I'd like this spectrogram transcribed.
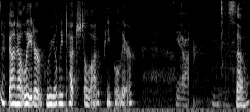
I found out later really touched a lot of people there. Yeah. So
